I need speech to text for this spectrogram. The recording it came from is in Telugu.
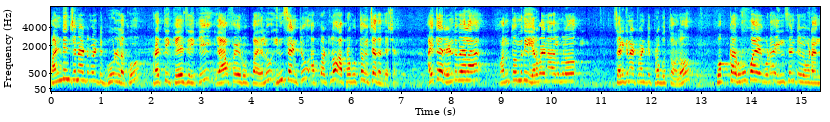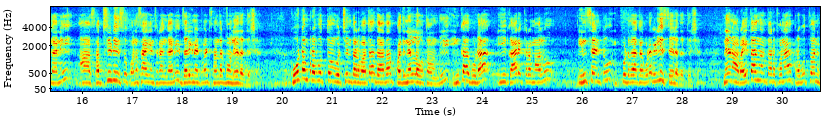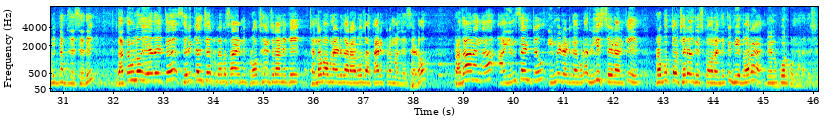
పండించినటువంటి గూళ్ళకు ప్రతి కేజీకి యాభై రూపాయలు ఇన్సెంటివ్ అప్పట్లో ఆ ప్రభుత్వం ఇచ్చేది అధ్యక్ష. అయితే రెండు వేల పంతొమ్మిది ఇరవై నాలుగులో జరిగినటువంటి ప్రభుత్వంలో ఒక్క రూపాయి కూడా ఇన్సెంటివ్ ఇవ్వడం కానీ ఆ సబ్సిడీస్ కొనసాగించడం కానీ జరిగినటువంటి సందర్భం లేదు అధ్యక్ష. కూటమి ప్రభుత్వం వచ్చిన తర్వాత దాదాపు పది నెలలు అవుతా ఉంది. ఇంకా కూడా ఈ కార్యక్రమాలు ఇన్సెంటివ్ ఇప్పుడు దాకా కూడా రిలీజ్ చేయలేదు అధ్యక్ష. నేను ఆ రైతాంగం తరఫున ప్రభుత్వాన్ని విజ్ఞప్తి చేసేది గతంలో ఏదైతే సెరికల్చర్ వ్యవసాయాన్ని ప్రోత్సహించడానికి చంద్రబాబు నాయుడు గారు ఆ రోజు ఆ కార్యక్రమాలు చేశాడో ప్రధానంగా ఆ ఇన్సెంటివ్ ఇమీడియట్గా కూడా రిలీజ్ చేయడానికి ప్రభుత్వం చర్యలు తీసుకోవాలని చెప్పి మీ ద్వారా నేను కోరుకుంటున్నాను అధ్యక్ష.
